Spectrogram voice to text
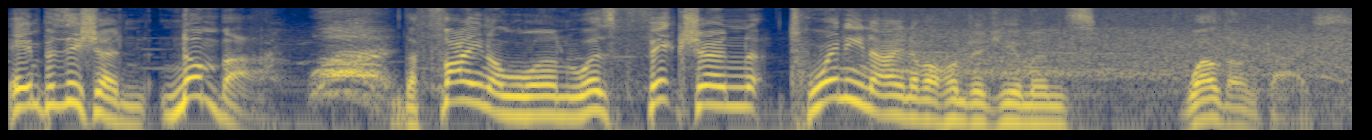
In position number one, the final one was fiction 29 of 100 humans. Well done, guys.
